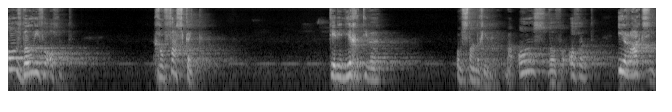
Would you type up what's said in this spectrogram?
Ons wil nie vanoggend gaan vaskyk teen die negatiewe omstandighede maar ons wil vanoggend u raak sien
